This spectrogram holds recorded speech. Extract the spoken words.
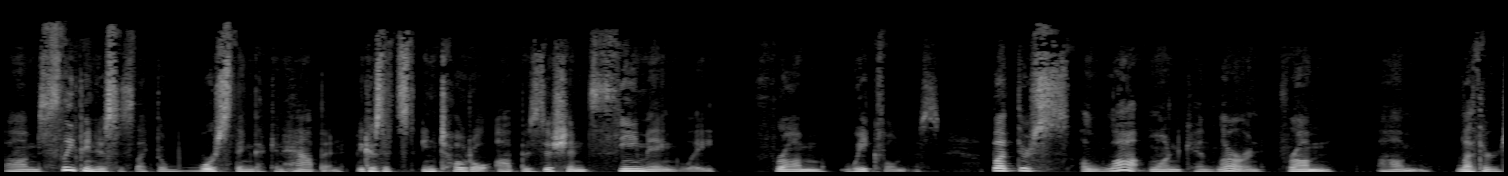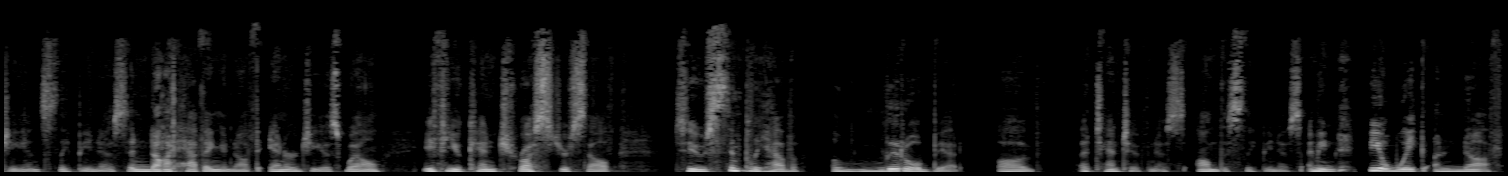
um, sleepiness is like the worst thing that can happen because it's in total opposition, seemingly, from wakefulness. But there's a lot one can learn from um, lethargy and sleepiness and not having enough energy as well. If you can trust yourself to simply have a little bit of attentiveness on the sleepiness. I mean, be awake enough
